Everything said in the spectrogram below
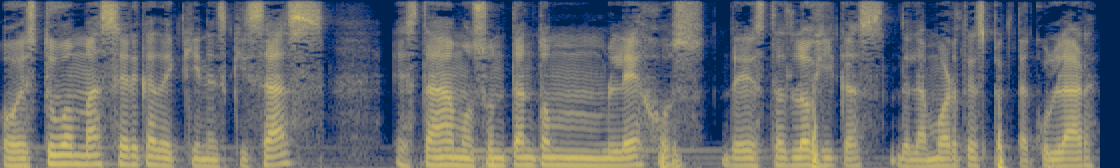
o estuvo más cerca de quienes quizás estábamos un tanto lejos de estas lógicas de la muerte espectacular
